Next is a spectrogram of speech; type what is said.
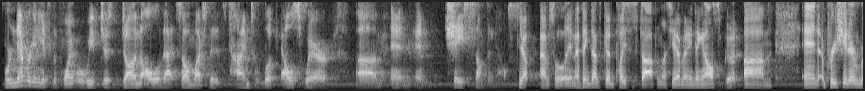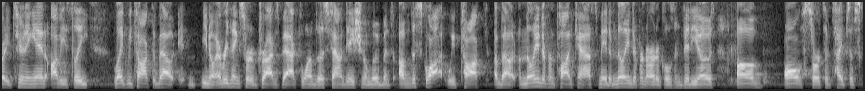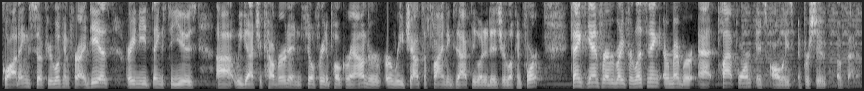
We're never going to get to the point where we've just done all of that so much that it's time to look elsewhere um, and, and chase something else. Yep, absolutely. And I think that's a good place to stop unless you have anything else. Good. Um, and appreciate everybody tuning in. Obviously, like we talked about, you know, everything sort of drives back to one of those foundational movements of the squat. We've talked about a million different podcasts, made a million different articles and videos of all sorts of types of squatting. So if you're looking for ideas or you need things to use, uh, we got you covered and feel free to poke around or, or reach out to find exactly what it is you're looking for. Thanks again for everybody for listening. And remember, at Platform, it's always in pursuit of better.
